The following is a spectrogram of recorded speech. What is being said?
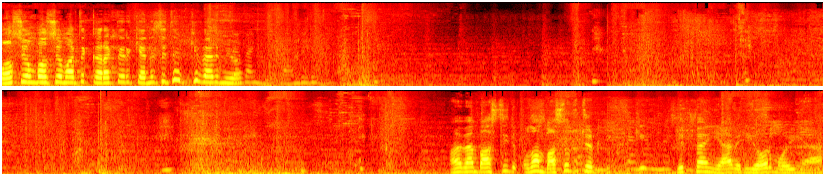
Basıyorum basıyorum artık karakteri kendisi tepki vermiyor. Ama ben bastıydım. Ulan bastı tutuyorum. Lütfen ya beni yorma oyun ya.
